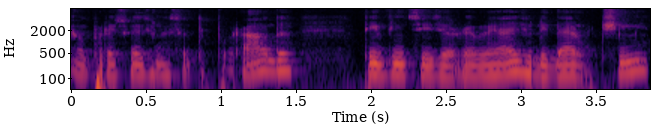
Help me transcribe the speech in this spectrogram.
aparições nessa temporada, tem 26 RBIs, lidera o time.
